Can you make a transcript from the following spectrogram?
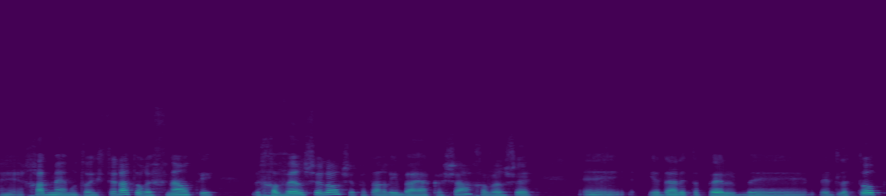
אה, אחד מהם, אותו אינסטלטור, הפנה אותי לחבר שלו שפתר לי בעיה קשה, חבר שידע לטפל בדלתות.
